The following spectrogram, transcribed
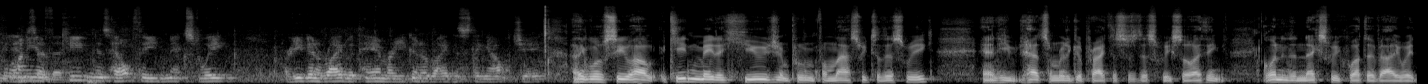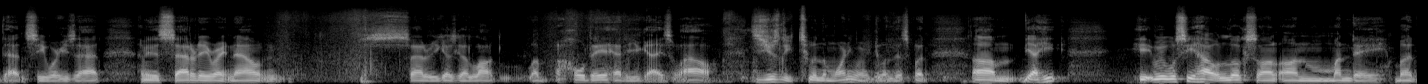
Lonnie, if Kedon is healthy next week, are you going to ride with him? Or are you going to ride this thing out with Jake? I think we'll see how Kedon made a huge improvement from last week to this week, and he had some really good practices this week. So I think going into next week, we'll have to evaluate that and see where he's at. I mean, it's Saturday right now. And Saturday, you guys got a lot, a whole day ahead of you guys. Wow, it's usually two in the morning when we're doing this, but um, yeah, he, he, we'll see how it looks on on Monday, but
